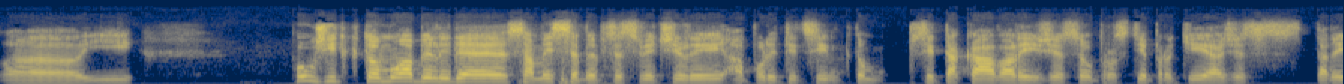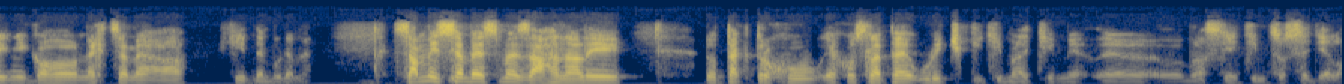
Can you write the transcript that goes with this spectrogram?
uh, jí použít k tomu, aby lidé sami sebe přesvědčili a politici jim k tomu přitakávali, že jsou prostě proti a že tady nikoho nechceme a chtít nebudeme. Sami sebe jsme zahnali do tak trochu jako slepé uličky tím letím, vlastně tím, co se dělo.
